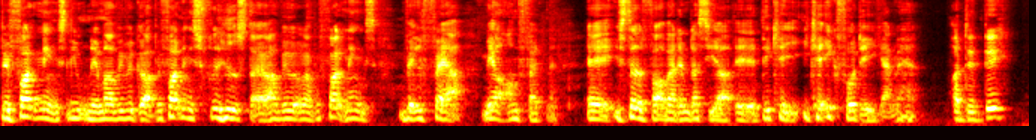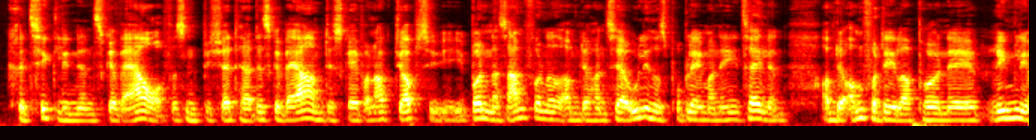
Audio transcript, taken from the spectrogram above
befolkningens liv nemmere, vi vil gøre befolkningens frihed større, vi vil gøre befolkningens velfærd mere omfattende øh, i stedet for at være dem, der siger, øh, det kan I, I kan ikke få det, I gerne vil have. Og det er det, kritiklinjen skal være over for sådan et budget her. Det skal være, om det skaber nok jobs i, i bunden af samfundet, om det håndterer ulighedsproblemerne i Italien, om det omfordeler på en øh, rimelig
